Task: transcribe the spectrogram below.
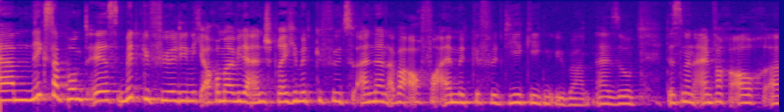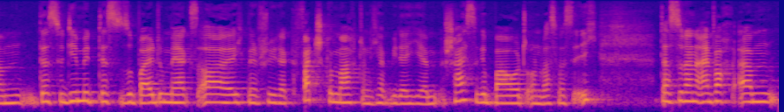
Ähm, nächster Punkt ist Mitgefühl, den ich auch immer wieder anspreche. Mitgefühl zu anderen, aber auch vor allem Mitgefühl dir gegenüber. Also, dass man einfach auch, ähm, dass du dir mit, dass du, sobald du merkst, oh, ich bin schon wieder Quatsch gemacht und ich habe wieder hier Scheiße gebaut und was weiß ich, dass du dann einfach ähm,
